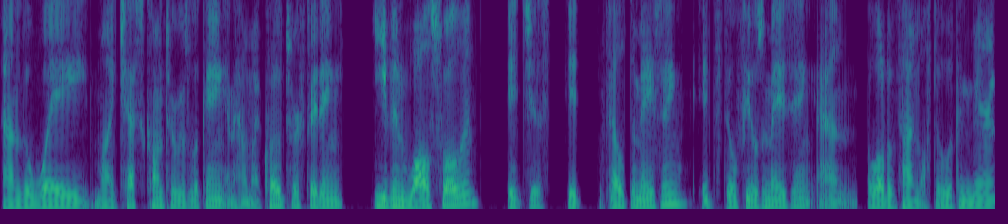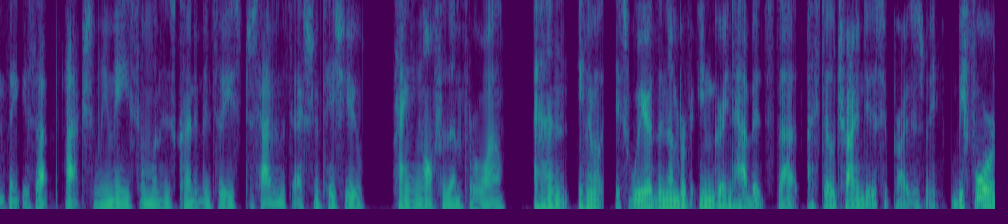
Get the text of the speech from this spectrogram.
and the way my chest contour was looking, and how my clothes were fitting, even while swollen, it just it felt amazing. It still feels amazing. And a lot of the time i'll still look in the mirror and think is that actually me? Someone who's kind of been so used to just having this extra tissue hanging off of them for a while. And you know it's weird the number of ingrained habits that i still try and do surprises me. Before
